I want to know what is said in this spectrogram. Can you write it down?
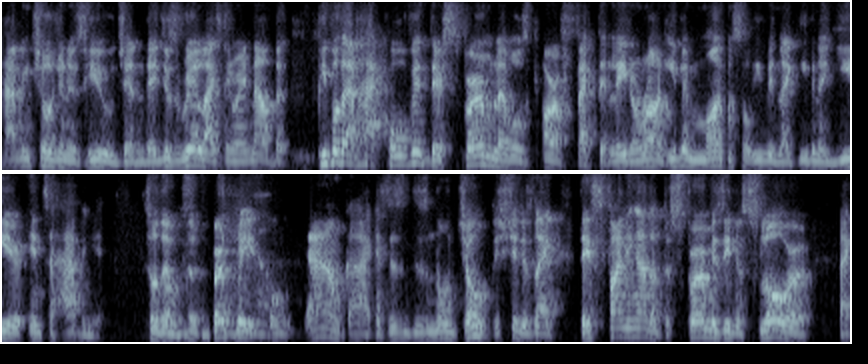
having children is huge, and they're just realizing right now that people that have had COVID, their sperm levels are affected later on, even months or even like even a year into having it. So the, Oh, the birth rate is going down, guys. This is, this is no joke. This shit is like they're finding out that the sperm is even slower, like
